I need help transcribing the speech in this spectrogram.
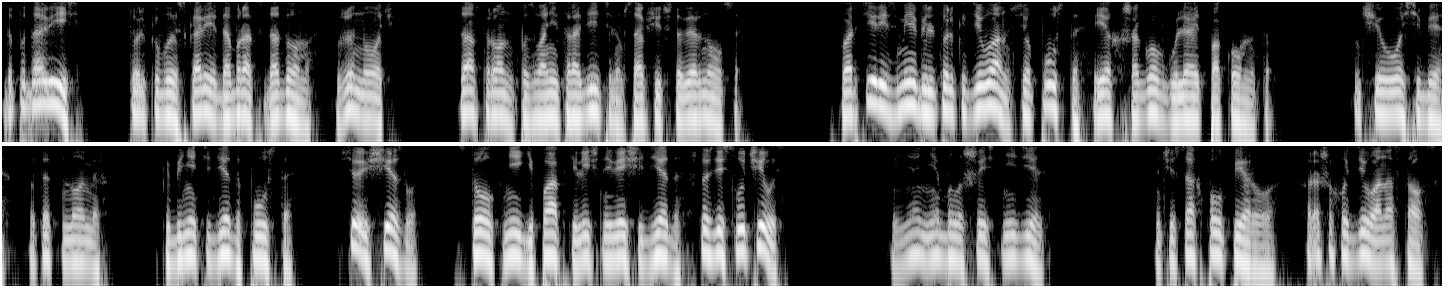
Да подавись, только бы скорее добраться до дома. Уже ночь. Завтра он позвонит родителям, сообщит, что вернулся. В квартире из мебели только диван, все пусто, и эхо шагов гуляет по комнатам. Ничего себе, вот это номер. В кабинете деда пусто. Все исчезло. Стол, книги, папки, личные вещи деда. Что здесь случилось? Меня не было шесть недель. На часах пол первого. Хорошо, хоть диван остался.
